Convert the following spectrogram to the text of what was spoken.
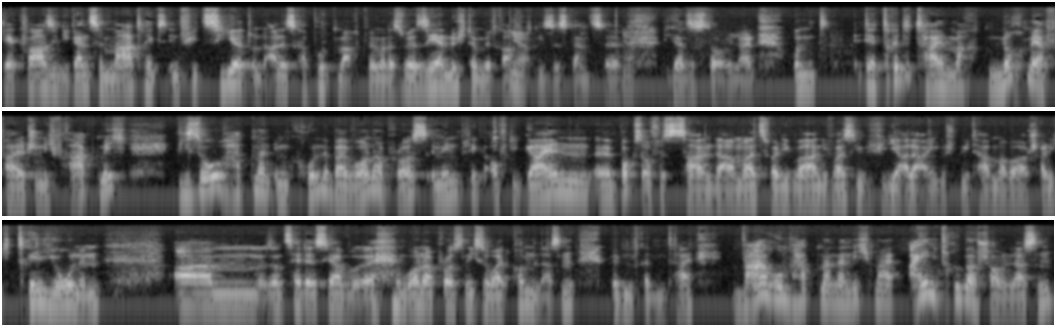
der quasi die ganze Matrix infiziert und alles kaputt macht, wenn man das sehr nüchtern betrachtet, ja. dieses ganze, ja. die ganze Storyline. Und der dritte Teil macht noch mehr falsch und ich frage mich, wieso hat man im Grunde bei Warner Bros. im Hinblick auf die geilen äh, Box-Office-Zahlen damals, weil die waren, ich weiß nicht, wie viel die alle eingespielt haben, aber wahrscheinlich Trillionen, ähm, sonst hätte es ja äh, Warner Bros. nicht so weit kommen lassen mit dem dritten Teil. Warum hat man dann nicht mal einen drüber schauen lassen,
